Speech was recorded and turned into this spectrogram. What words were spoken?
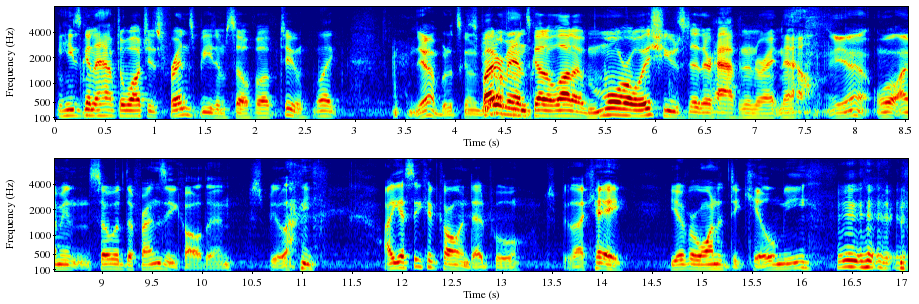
he's gonna have to watch his friends beat himself up too. Like Yeah, but it's gonna Spider Man's got a lot of moral issues that are happening right now. Yeah, well, I mean, so would the friends he called in. Just be like, I guess he could call in Deadpool. Just be like, hey, you ever wanted to kill me?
